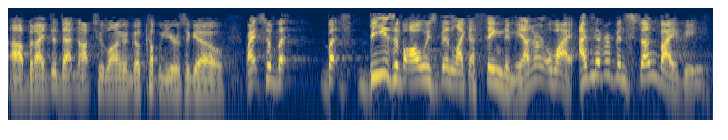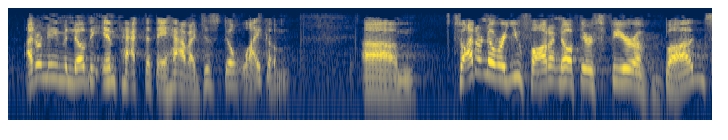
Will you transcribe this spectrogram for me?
Uh, but I did that not too long ago, a couple years ago. Right? So, but, but bees have always been like a thing to me. I don't know why. I've never been stung by a bee. I don't even know the impact that they have. I just don't like them. Um, so I don't know where you fall. I don't know if there's fear of bugs.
